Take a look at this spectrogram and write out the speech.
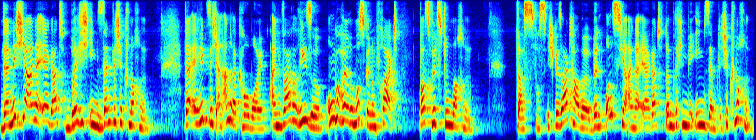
Wer mich hier einer ärgert, breche ich ihm sämtliche Knochen. Da erhebt sich ein anderer Cowboy, ein wahrer Riese, ungeheure Muskeln und fragt, was willst du machen? Das, was ich gesagt habe. Wenn uns hier einer ärgert, dann brechen wir ihm sämtliche Knochen.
